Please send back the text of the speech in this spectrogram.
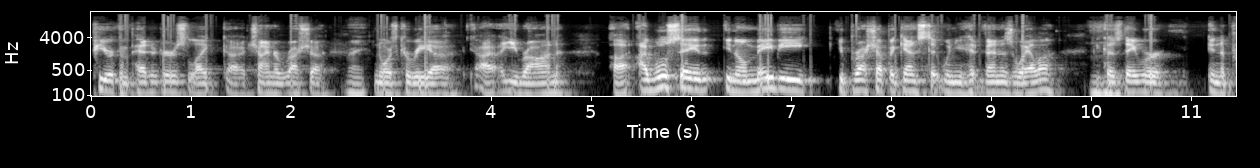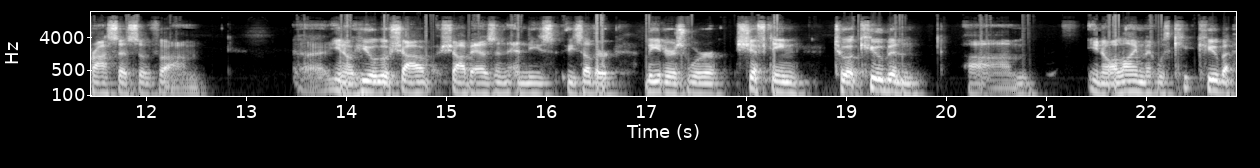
peer competitors like uh, China, Russia, Right. North Korea, uh, Iran. Uh, I will say, that, you know, maybe you brush up against it when you hit Venezuela because they were in the process of, um, uh, you know, Hugo Chavez and, and these these other leaders were shifting to a Cuban, um, you know, alignment with Cu- Cuba.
